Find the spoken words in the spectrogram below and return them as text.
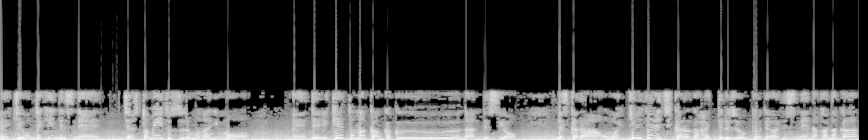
えー、基本的にですねジャストミートするも何もえー、デリケートな感覚なんですよ。ですから思いっきり手に力が入ってる状況ではですねなかなか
